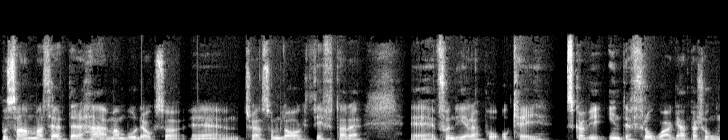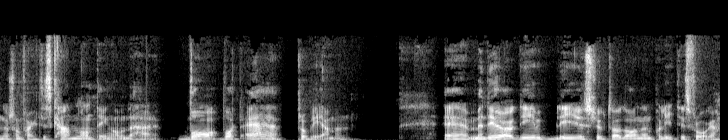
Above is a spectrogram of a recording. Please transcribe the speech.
På samma sätt är det här, man borde också, eh, tror jag som lagstiftare, eh, fundera på, okej, okay, ska vi inte fråga personer som faktiskt kan någonting om det här? Var, vart är problemen? Eh, men det, det blir i slutet av dagen en politisk fråga.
